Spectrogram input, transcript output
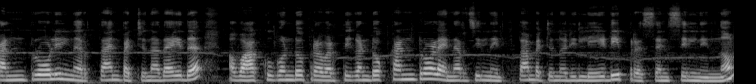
കൺട്രോളിൽ നിർത്താൻ പറ്റുന്ന അതായത് വാക്കുകൊണ്ടോ പ്രവൃത്തി കൊണ്ടോ കൺട്രോൾ എനർജിയിൽ നിർത്താൻ പറ്റുന്ന ഒരു ലേഡി പ്രസൻസിൽ നിന്നും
